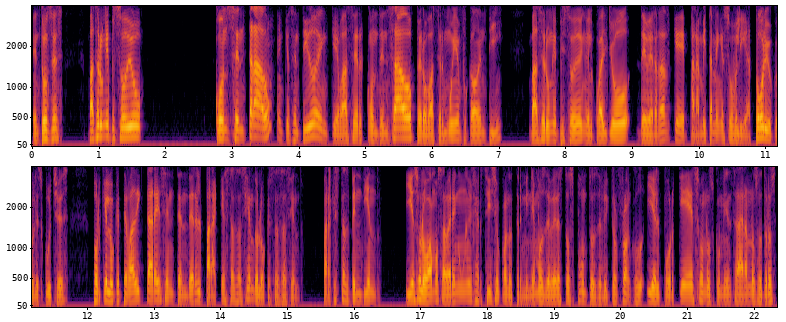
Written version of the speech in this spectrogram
Entonces, va a ser un episodio concentrado, ¿en qué sentido? En que va a ser condensado, pero va a ser muy enfocado en ti. Va a ser un episodio en el cual yo, de verdad que para mí también es obligatorio que lo escuches, porque lo que te va a dictar es entender el para qué estás haciendo lo que estás haciendo, para qué estás vendiendo. Y eso lo vamos a ver en un ejercicio cuando terminemos de ver estos puntos de Viktor Frankl y el por qué eso nos comienza a dar a nosotros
